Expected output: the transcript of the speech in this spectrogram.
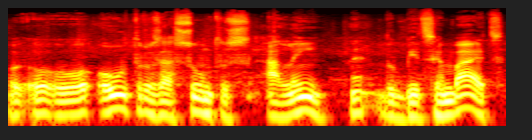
outros assuntos além né, do Bits and Bytes.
